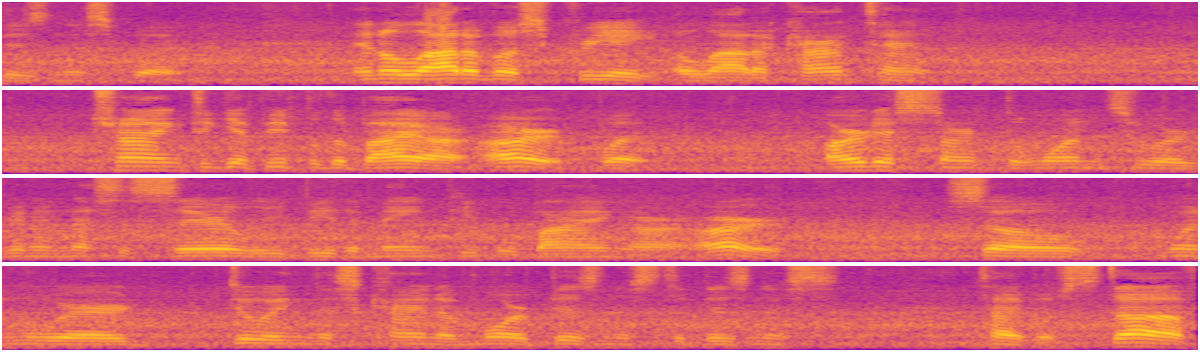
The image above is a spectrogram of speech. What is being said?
business, but, and a lot of us create a lot of content trying to get people to buy our art, but artists aren't the ones who are going to necessarily be the main people buying our art. So when we're doing this kind of more business to business type of stuff,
